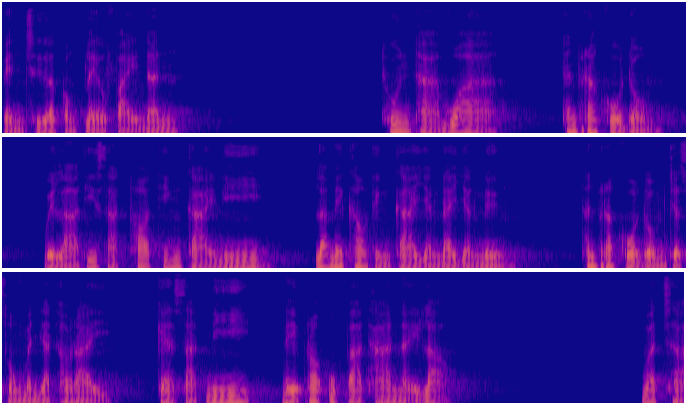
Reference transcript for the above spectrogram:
เป็นเชื้อของเปลวไฟนั้น ทูลถามว่า ท่านพระโคดม เวลาที่สัตว์ทอดทิ้งกายนี้ และไม่เข้าถึงกายอย่างใดอย่างหนึ่ง ท่านพระโคดมจะทรงบัญญัติอะไร แก่สัตว์นี้ในเพราะอุปาทานไหนเล่า วัชชะ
